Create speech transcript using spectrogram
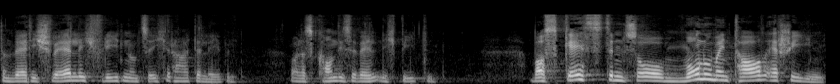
dann werde ich schwerlich Frieden und Sicherheit erleben, weil das kann diese Welt nicht bieten. Was gestern so monumental erschien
